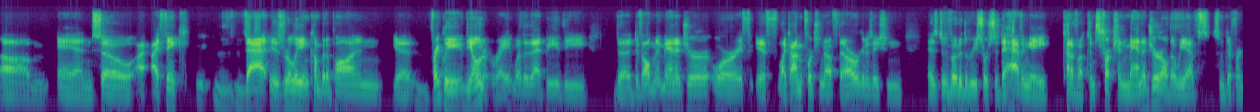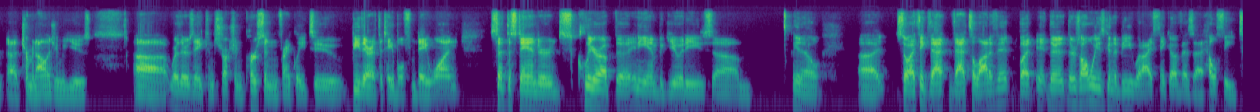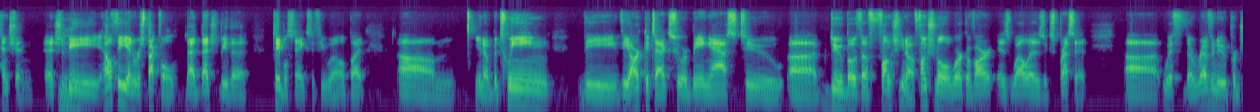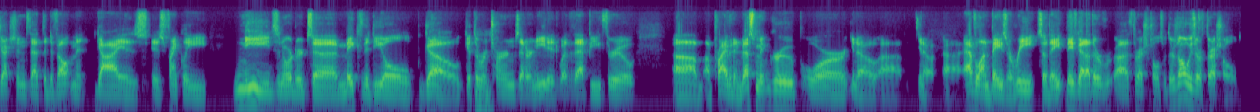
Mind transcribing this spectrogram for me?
Um, and so I, I, think that is really incumbent upon, frankly, the owner, right? Whether that be the the development manager, or if, if like I'm fortunate enough that our organization has devoted the resources to having a kind of a construction manager, although we have some different uh, terminology we use, uh, where there's a construction person, frankly, to be there at the table from day one, set the standards, clear up the any ambiguities, um, you know, uh, so I think that that's a lot of it, but it, there, there's always going to be what I think of as a healthy tension. It should be healthy and respectful. That that should be the table stakes, if you will. But um, you know, between the the architects who are being asked to uh, do both a function, you know, functional work of art as well as express it, uh, with the revenue projections that the development guy is is frankly needs in order to make the deal go, get the mm-hmm. returns that are needed, whether that be through um, a private investment group or you know uh, you know uh, Avalon Bay's a REIT, so they they've got other uh, thresholds, but there's always a threshold,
